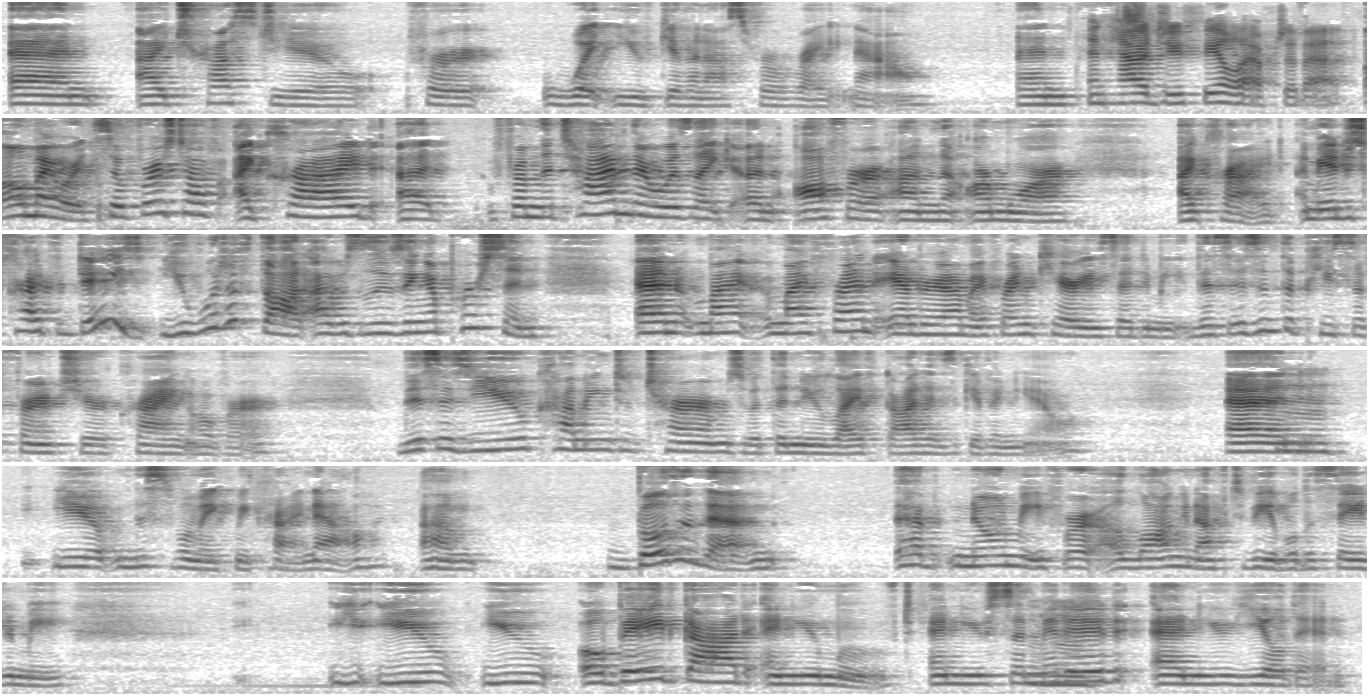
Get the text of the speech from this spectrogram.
and I trust you for what you've given us for right now. And and how did you feel after that? Oh my word! So first off, I cried uh, from the time there was like an offer on the armoire. I cried. I mean, I just cried for days. You would have thought I was losing a person. And my my friend Andrea, my friend Carrie said to me, "This isn't the piece of furniture you're crying over. This is you coming to terms with the new life God has given you." And mm. you, and this will make me cry now. Um, both of them have known me for a long enough to be able to say to me, you you obeyed God and you moved and you submitted mm-hmm. and you yielded.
